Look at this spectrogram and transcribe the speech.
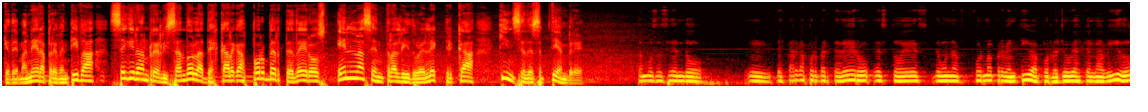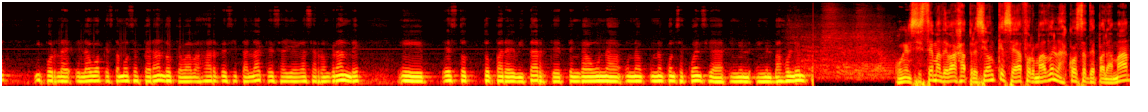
que de manera preventiva seguirán realizando las descargas por vertederos en la central hidroeléctrica 15 de septiembre. Estamos haciendo eh, descargas por vertedero, esto es de una forma preventiva por las lluvias que han habido y por el agua que estamos esperando que va a bajar de Citalá, que esa llega a Cerrón Grande. Eh, esto para evitar que tenga una, consecuencia en el, en el Bajo Lempa. Con el sistema de baja presión que se ha formado en las costas de Panamá,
